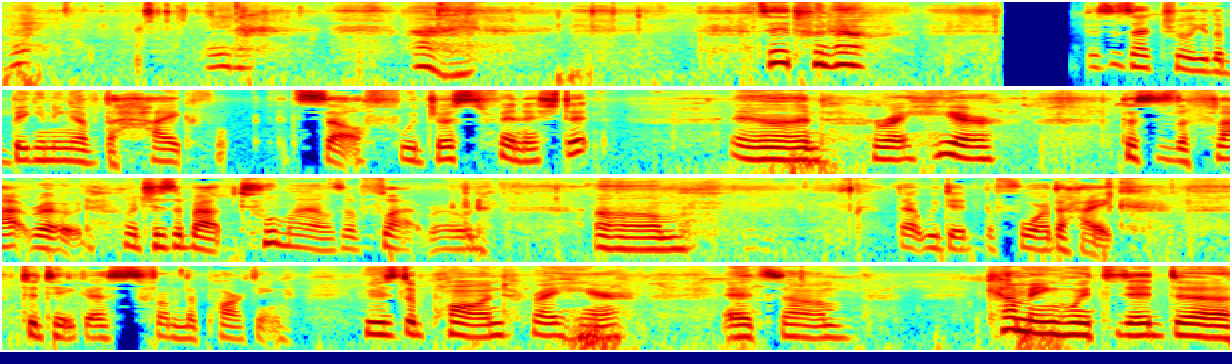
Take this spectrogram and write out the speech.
Okay? Later. Alright. That's it for now. This is actually the beginning of the hike itself. We just finished it. And right here, this is the flat road, which is about two miles of flat road um, that we did before the hike to take us from the parking. Here's the pond right here. It's um, coming. We did uh,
